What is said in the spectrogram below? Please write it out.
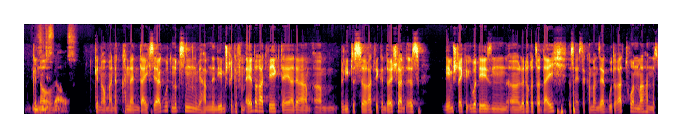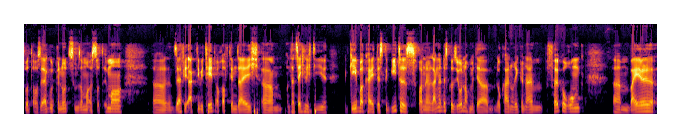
wie genau. sieht es da aus? Genau, man kann den Deich sehr gut nutzen. Wir haben eine Nebenstrecke vom Elberadweg, der ja der ähm, beliebteste Radweg in Deutschland ist. Nebenstrecke über diesen äh, Löderitzer Deich. Das heißt, da kann man sehr gut Radtouren machen. Das wird auch sehr gut genutzt. Im Sommer ist dort immer äh, sehr viel Aktivität auch auf dem Deich. Ähm, und tatsächlich die Begehbarkeit des Gebietes war eine lange Diskussion auch mit der lokalen und regionalen Bevölkerung, ähm, weil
